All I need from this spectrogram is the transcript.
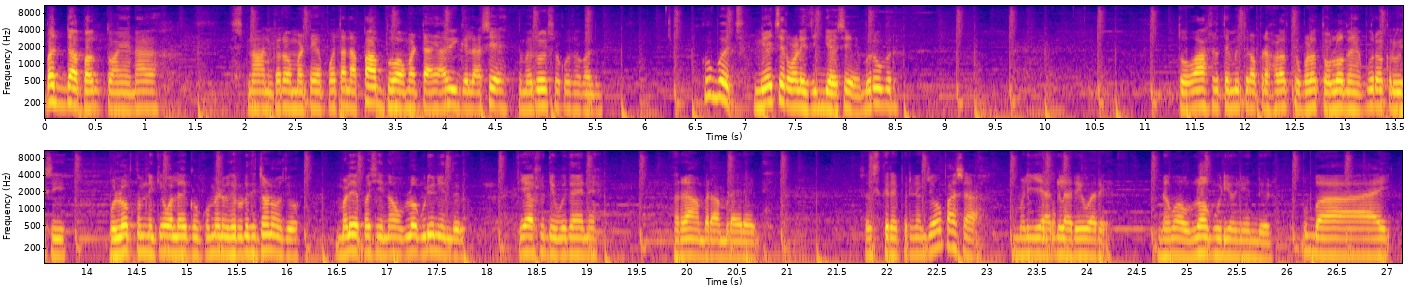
બધા ભક્તો અહીંયા સ્નાન કરવા માટે, પોતાના પાપ ધોવા માટે અહીંયા આવી ગયેલા છે. તમે જોઈ શકો છો ખાલી. ખૂબ જ નેચરવાળી જગ્યા છે, બરોબર? તો આ સાથે મિત્રો આપણે હળકતો ભળકતો વ્લોગ અહીંયા પૂરો કરવી છીએ વ્લોગ તમને કેવો લાગ્યો કોમેન્ટમાં જરૂરથી જણાવજો. મળીએ પછી નવો વ્લોગ વિડીયોની અંદર. ત્યાં સુધી બધાને રામ રામ ડાયરેક્ટ. સબસ્ક્રાઈબ કરી નાખજો પાછા. મળીએ આગલા રવિવારે. નવા વ્લોગ વિડીયોની અંદર. બાય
